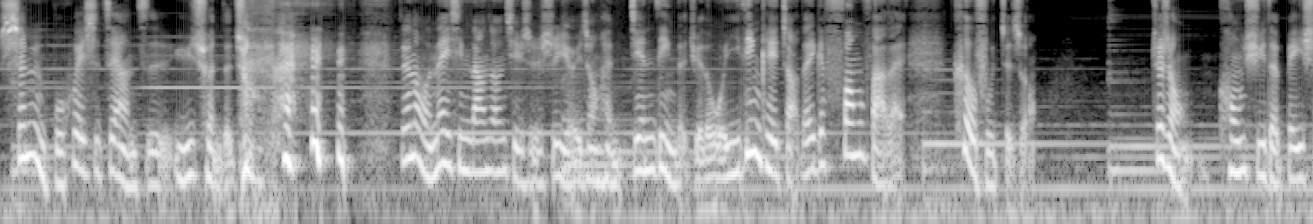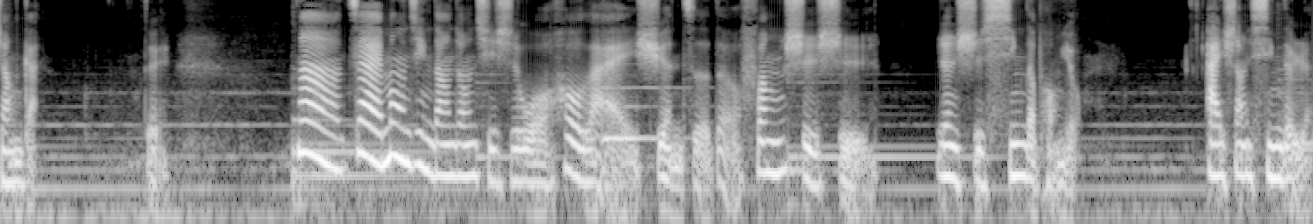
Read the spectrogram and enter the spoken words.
生命不会是这样子愚蠢的状态。真的，我内心当中其实是有一种很坚定的，觉得我一定可以找到一个方法来克服这种这种空虚的悲伤感。对。那在梦境当中，其实我后来选择的方式是认识新的朋友，爱上新的人，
